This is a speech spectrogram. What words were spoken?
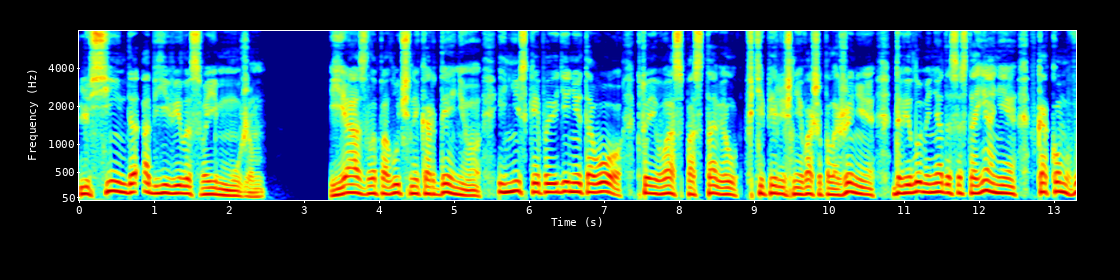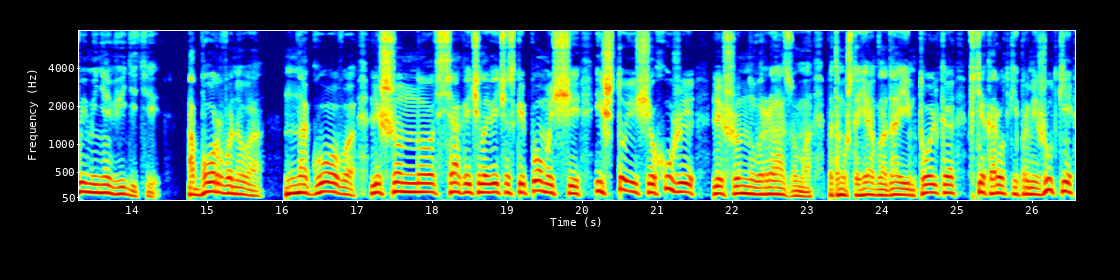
Люсинда объявила своим мужем. Я злополучный Карденио, и низкое поведение того, кто и вас поставил в теперешнее ваше положение, довело меня до состояния, в каком вы меня видите, оборванного, нагого, лишенного всякой человеческой помощи и, что еще хуже, лишенного разума, потому что я обладаю им только в те короткие промежутки,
